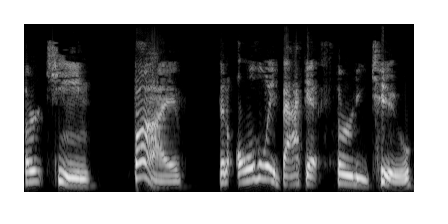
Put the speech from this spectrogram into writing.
13, five, then all the way back at 32,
